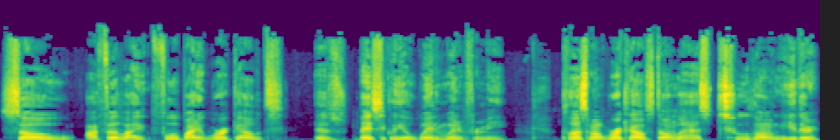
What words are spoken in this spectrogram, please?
So I feel like full body workouts is basically a win win for me. Plus, my workouts don't last too long either.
